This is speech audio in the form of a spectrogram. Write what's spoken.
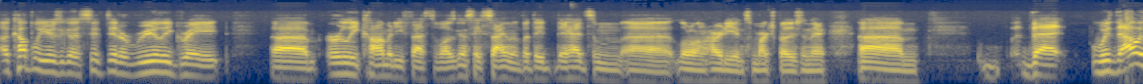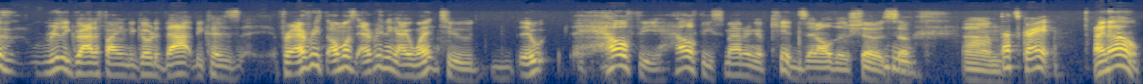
a couple years ago, SIFF did a really great um, early comedy festival. I was going to say silent, but they they had some uh, Laurel and Hardy and some Marx Brothers in there. Um, that was that was really gratifying to go to that because for every almost everything I went to, it, healthy healthy smattering of kids at all those shows. So um, That's great. I know.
